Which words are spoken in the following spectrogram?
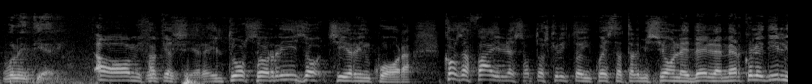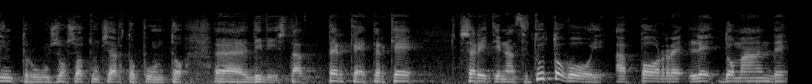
volentieri. Oh, mi fa piacere, il tuo sorriso ci rincuora. Cosa fa il sottoscritto in questa trasmissione del mercoledì? L'intruso sotto un certo punto eh, di vista. Perché? Perché sarete innanzitutto voi a porre le domande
